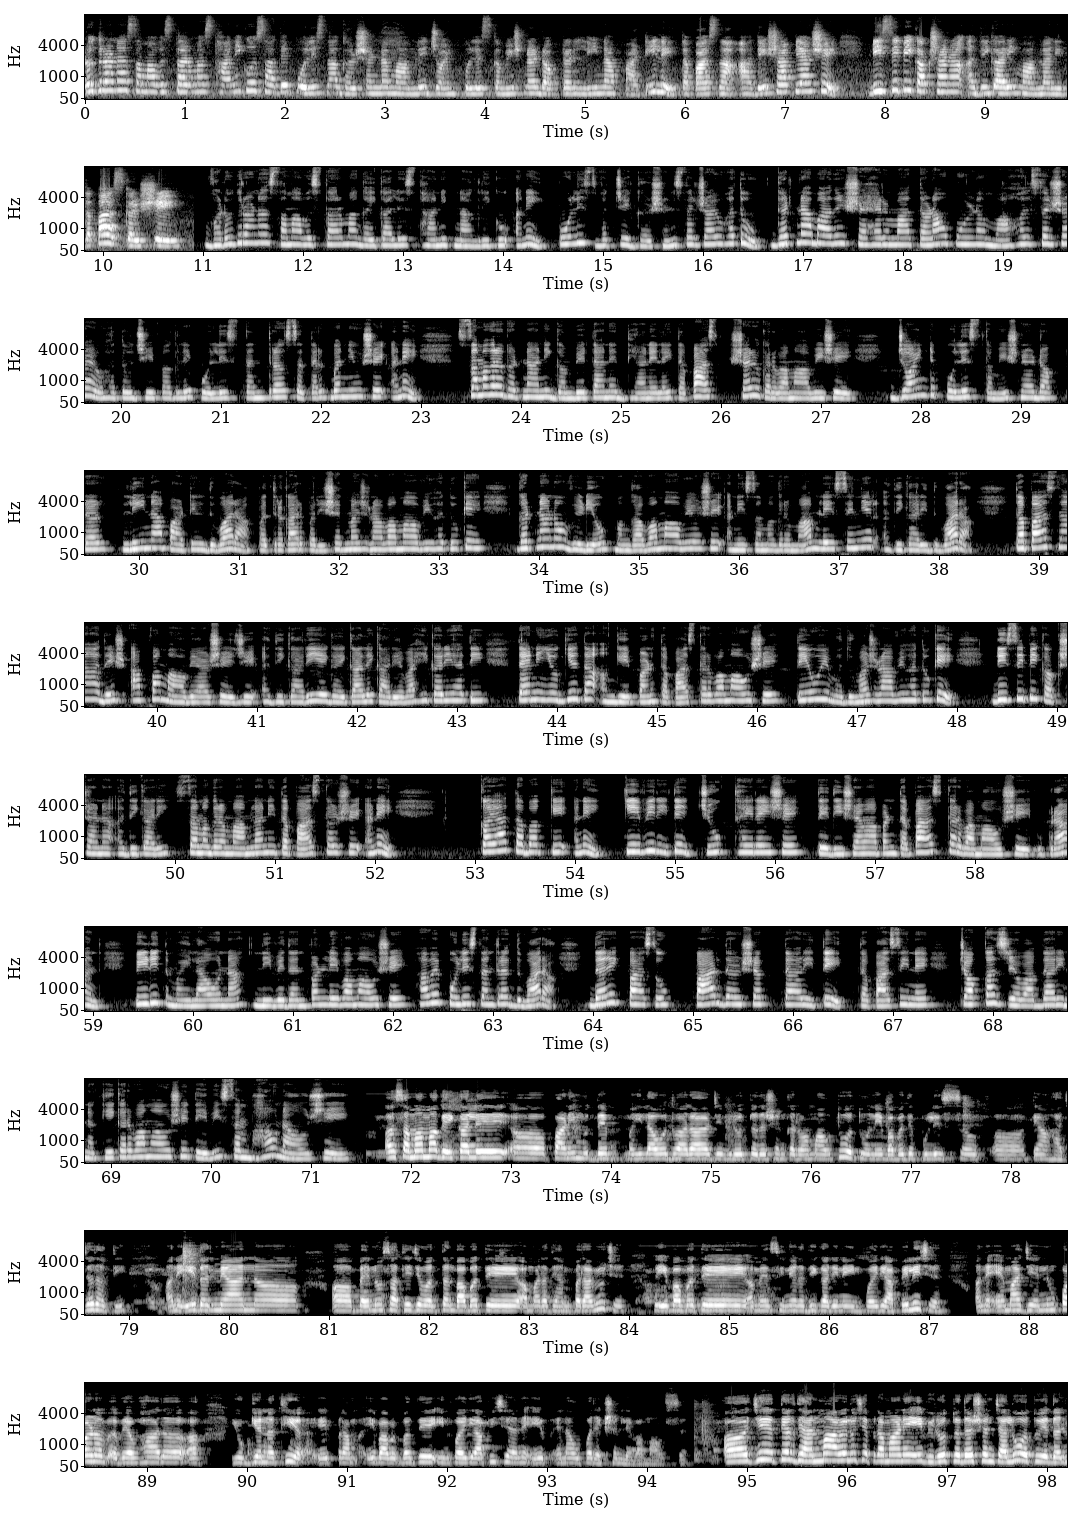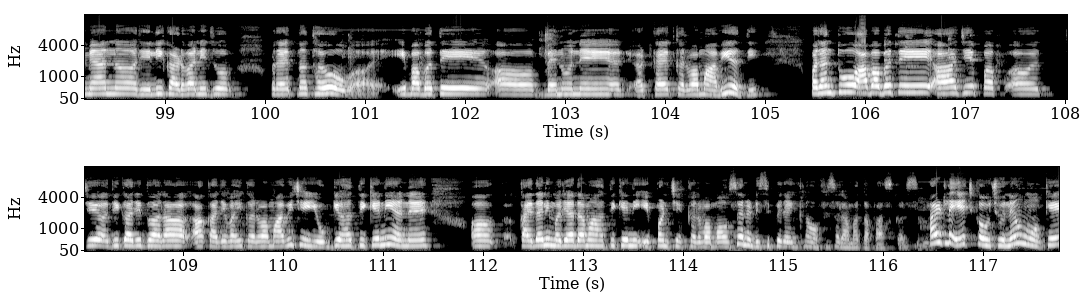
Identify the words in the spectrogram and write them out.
વડોદરાના સમા વિસ્તારમાં સ્થાનિકો સાથે પોલીસના ઘર્ષણના મામલે joint police commissioner doctor Leena પાટીલે તપાસના આદેશ આપ્યા છે. ડીસીપી કક્ષાના અધિકારી મામલાની તપાસ કરશે. વડોદરાના સમા વિસ્તારમાં ગઈકાલે સ્થાનિક નાગરિકો અને પોલીસ વચ્ચે ઘર્ષણ સર્જાયું હતું. ઘટના બાદ શહેરમાં તણાવપૂર્ણ માહોલ સર્જાયો હતો, જે પગલે પોલીસ તંત્ર સતર્ક બન્યું છે અને સમગ્ર ઘટનાની ગંભીરતાને ધ્યાને લઈ તપાસ શરૂ કરવામાં આવી છે. Joint police commissioner doctor Leena Patil દ્વારા પત્રકાર પરિષદમાં જણાવવામાં આવ્યું હતું કે, ઘટનાનો વીડિયો મંગાવવામાં આવ્યો છે અને સમગ્ર મામલે સિનિયર અધિકારી દ્વારા તપાસના આદેશ આપવામાં આવ્યા છે. જે અધિકારીએ ગઈકાલે કાર્યવાહી કરી હતી, તેની યોગ્યતા અંગે પણ તપાસ કરવામાં આવશે. તેઓએ વધુમાં જણાવ્યું હતું કે, ડીસીપી કક્ષાના અધિકારી સમગ્ર મામલાની તપાસ કરશે અને કયા તબક્કે અને કેવી રીતે ચૂક થઈ રહી છે તે દિશામાં પણ તપાસ કરવામાં આવશે. ઉપરાંત, પીડિત મહિલાઓના નિવેદન પણ લેવામાં આવશે. હવે પોલીસ તંત્ર દ્વારા દરેક પાસું પારદર્શકતા રીતે તપાસીને ચોક્કસ જવાબદારી નક્કી કરવામાં આવશે તેવી સંભાવનાઓ છે. અસમામાં ગઈકાલે પાણી મુદ્દે મહિલાઓ દ્વારા જે વિરોધ પ્રદર્શન કરવામાં આવતું હતું અને એ બાબતે પોલીસ ત્યાં હાજર હતી. અને એ દરમિયાન બહેનો સાથે જે વર્તન બાબતે અમારા ધ્યાન પર આવ્યું છે, તો એ બાબતે અમે સિનિયર અધિકારીને ઇન્ક્વાયરી આપેલી છે. અને એમાં જેનું પણ વ્યવહાર યોગ્ય નથી, એ એ બાબતે ઇન્ક્વાયરી આપી છે અને એના ઉપર એક્શન લેવામાં આવશે. જે અત્યારે ધ્યાનમાં આવેલું છે પ્રમાણે એ વિરોધ પ્રદર્શન ચાલુ હતું. એ દરમિયાન, રેલી કાઢવાની જો પ્રયત્ન થયો એ બાબતે અ, બહેનોને અટકાયત કરવામાં આવી હતી. પરંતુ આ બાબતે આ જે જે અધિકારી દ્વારા આ કાર્યવાહી કરવામાં આવી છે યોગ્ય હતી કે નહીં અને કાયદાની મર્યાદામાં હતી કે નહીં એ પણ ચેક કરવામાં આવશે અને ડીસીપી રેન્કના ઓફિસર આમાં તપાસ કરશે. હા એટલે એ જ કહું છું ને હું કે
